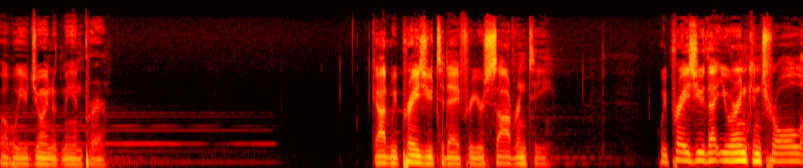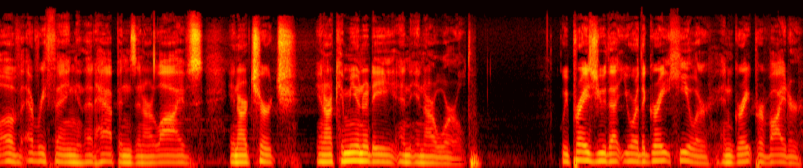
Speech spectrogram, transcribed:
Well, will you join with me in prayer? God, we praise you today for your sovereignty. We praise you that you are in control of everything that happens in our lives, in our church, in our community, and in our world. We praise you that you are the great healer and great provider.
